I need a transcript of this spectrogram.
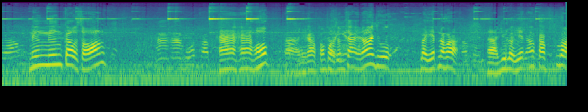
สองหนึ่งหนึ่งเก้าสองห้าห้าหกครับ ห้าห้าหกอ่านี่ครับของพอสมชายเนาะอยู่ ร้อยเอ็ดเนาะพ่อครับผมอ่าอยู่ร้อยเอ็ดเอาครับคุณพ่อ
